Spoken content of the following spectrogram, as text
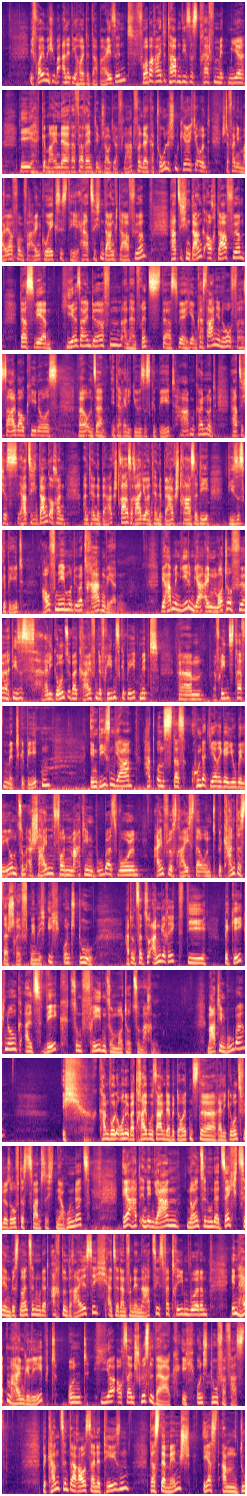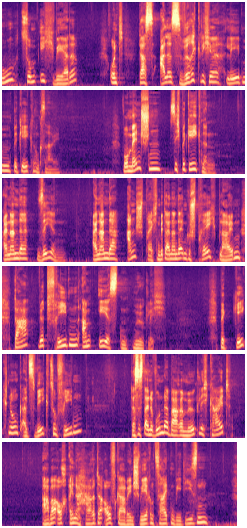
Ich freue mich über alle, die heute dabei sind. Vorbereitet haben dieses Treffen mit mir die Gemeindereferentin Claudia Flath von der Katholischen Kirche und Stefanie Meyer vom Verein Coexiste. Herzlichen Dank dafür. Herzlichen Dank auch dafür, dass wir hier sein dürfen, an Herrn Fritz, dass wir hier im Kastanienhof des Saalbaukinos äh, unser interreligiöses Gebet haben können. Und herzliches, herzlichen Dank auch an Antenne Bergstraße, Radio Antenne Bergstraße, die dieses Gebet aufnehmen und übertragen werden. Wir haben in jedem Jahr ein Motto für dieses religionsübergreifende Friedensgebet mit ähm, Friedenstreffen mit Gebeten. In diesem Jahr hat uns das 100-jährige Jubiläum zum Erscheinen von Martin Bubers wohl einflussreichster und bekanntester Schrift, nämlich Ich und Du, hat uns dazu angeregt, die Begegnung als Weg zum Frieden zum Motto zu machen. Martin Buber ich kann wohl ohne Übertreibung sagen, der bedeutendste Religionsphilosoph des 20. Jahrhunderts. Er hat in den Jahren 1916 bis 1938, als er dann von den Nazis vertrieben wurde, in Heppenheim gelebt und hier auch sein Schlüsselwerk Ich und Du verfasst. Bekannt sind daraus seine Thesen, dass der Mensch erst am Du zum Ich werde und dass alles wirkliche Leben Begegnung sei wo Menschen sich begegnen, einander sehen, einander ansprechen, miteinander im Gespräch bleiben, da wird Frieden am ehesten möglich. Begegnung als Weg zum Frieden, das ist eine wunderbare Möglichkeit, aber auch eine harte Aufgabe in schweren Zeiten wie diesen,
